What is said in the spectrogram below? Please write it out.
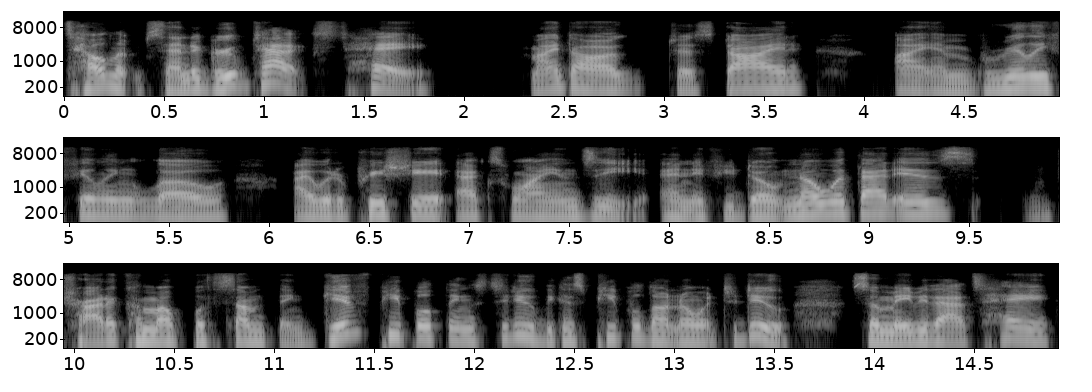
Tell them, send a group text. Hey, my dog just died. I am really feeling low. I would appreciate X, Y, and Z. And if you don't know what that is, try to come up with something. Give people things to do because people don't know what to do. So maybe that's, hey,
